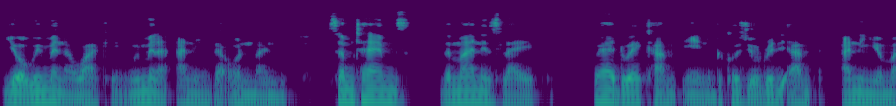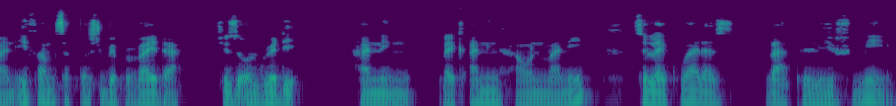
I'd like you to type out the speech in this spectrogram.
your women are working. Women are earning their own money. Sometimes the man is like, where do I come in? Because you're already earning your money. If I'm supposed to be a provider, she's already earning, like earning her own money. So like, where does that leave me?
